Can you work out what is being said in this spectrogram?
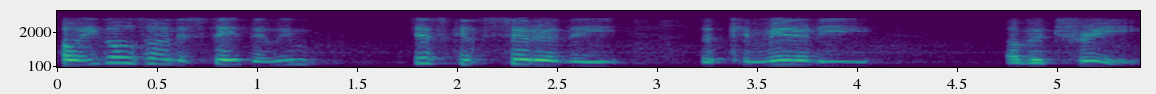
So he goes on to state that we just consider the, the community of a tree.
